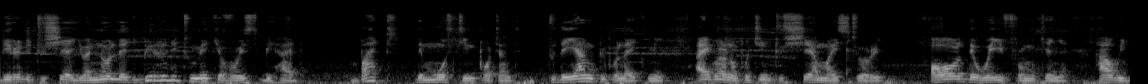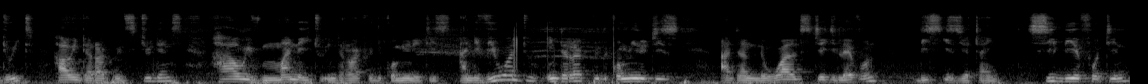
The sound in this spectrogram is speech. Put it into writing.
be ready to share your knowledge, be ready to make your voice be heard. But the most important, to the young people like me, I got an opportunity to share my story all the way from Kenya. How we do it, how we interact with students, how we've managed to interact with the communities. And if you want to interact with the communities at the world stage level, this is your time. CBA 14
